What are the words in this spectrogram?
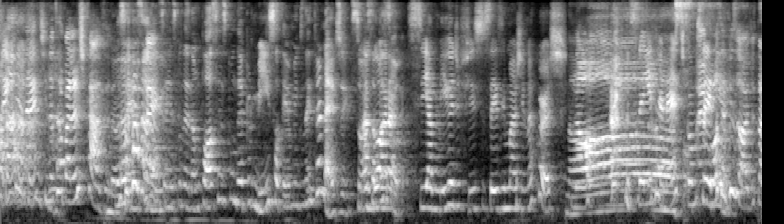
sem internet, ainda trabalhando de casa. Não, sem responder, sem responder. Não posso responder por mim, só tenho amigos na internet, gente. Sou essa Agora, pessoa. se amigo é difícil, vocês imaginam crush. Nossa. sem internet, como seria? É outro episódio, tá?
